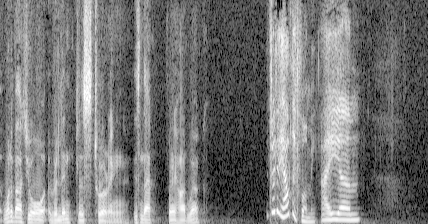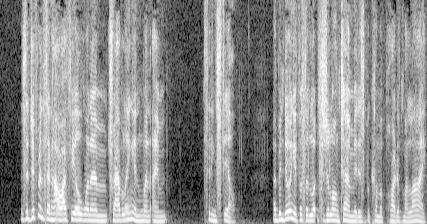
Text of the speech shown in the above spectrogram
what about your relentless touring? Isn't that very hard work? It's really healthy for me. I um, there's a difference in how I feel when I'm traveling and when I'm sitting still. I've been doing it for such a long time. It has become a part of my life.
